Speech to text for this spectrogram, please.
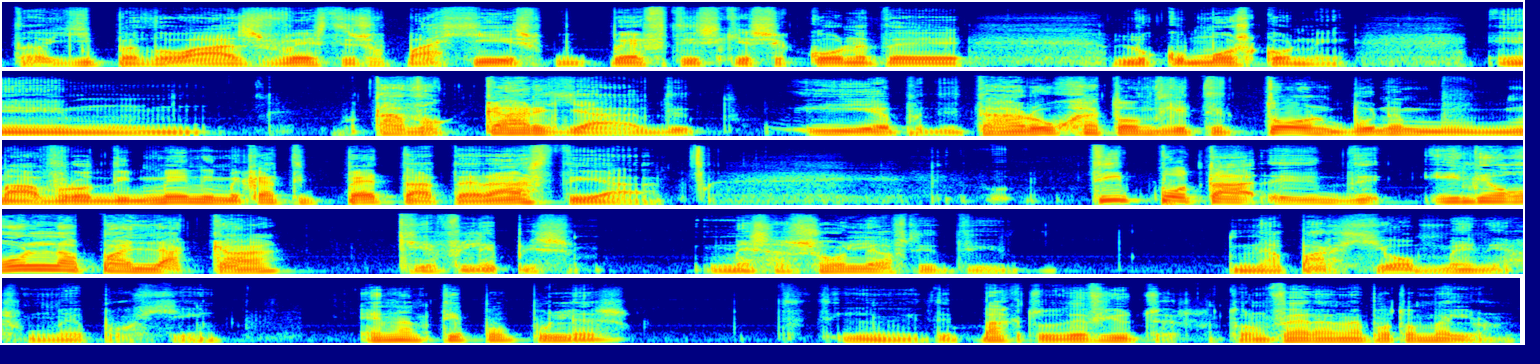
το, γήπεδο, ο ασβέστης, ο παχή που πέφτει και σηκώνεται λουκουμόσκονη. Ε, τα δοκάρια, τα ρούχα των διαιτητών που είναι μαυροντημένοι με κάτι πέτα τεράστια. Τίποτα. Είναι όλα παλιακά και βλέπεις μέσα σε όλη αυτή την, την απαρχαιωμένη ας πούμε εποχή έναν τύπο που λες back to the future. Τον φέρανε από το μέλλον.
